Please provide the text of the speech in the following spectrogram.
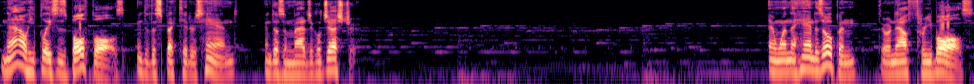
Now he places both balls into the spectator's hand and does a magical gesture. And when the hand is open, there are now three balls.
